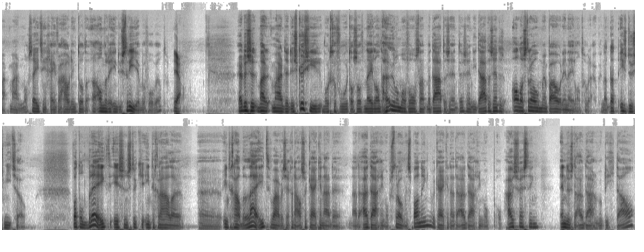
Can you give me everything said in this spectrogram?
Maar, maar nog steeds in geen verhouding tot andere industrieën bijvoorbeeld. ja. Dus maar, maar de discussie wordt gevoerd alsof Nederland helemaal vol staat met datacenters. En die datacenters alle stroom en power in Nederland gebruiken. Nou, dat is dus niet zo. Wat ontbreekt is een stukje integrale, uh, integraal beleid. Waar we zeggen, nou, als we kijken naar de, naar de uitdaging op stroom en spanning. We kijken naar de uitdaging op, op huisvesting. En dus de uitdaging op digitaal.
